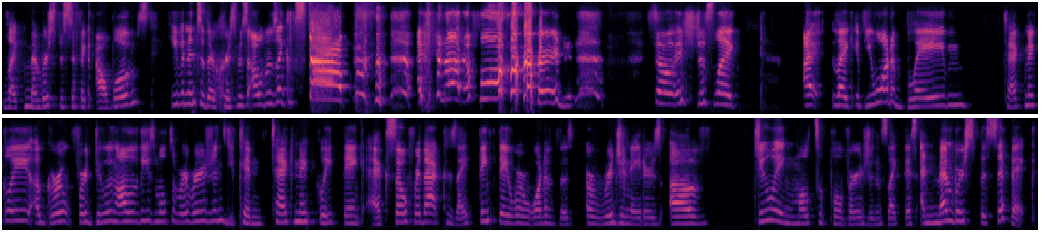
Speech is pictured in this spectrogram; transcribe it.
like member specific albums even into their christmas albums like stop i cannot afford so it's just like I like if you want to blame technically a group for doing all of these multiple versions, you can technically thank EXO for that because I think they were one of the originators of doing multiple versions like this and member specific.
